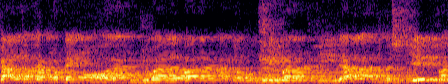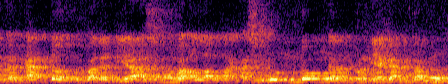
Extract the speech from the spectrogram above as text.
Kalau kamu tengok orang jual barang atau membeli barang di dalam masjid Maka kata kepada dia Semoga Allah tak kasih untung dalam perniagaan kamu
